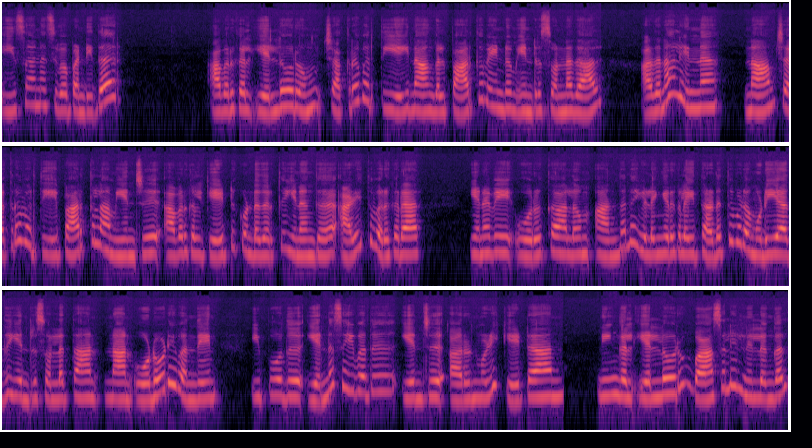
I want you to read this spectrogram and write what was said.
ஈசான சிவபண்டிதர்? அவர்கள் எல்லோரும் சக்கரவர்த்தியை நாங்கள் பார்க்க வேண்டும் என்று சொன்னதால் அதனால் என்ன? நாம் சக்கரவர்த்தியை பார்க்கலாம் என்று அவர்கள் கேட்டுக்கொண்டதற்கு இணங்க அழைத்து வருகிறார். எனவே ஒரு காலம் அந்தன இளைஞர்களை தடுத்துவிட முடியாது என்று சொல்லத்தான் நான் ஓடோடி வந்தேன். இப்போது என்ன செய்வது? என்று அருண்மொழி கேட்டான். நீங்கள் எல்லோரும் வாசலில் நில்லுங்கள்.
